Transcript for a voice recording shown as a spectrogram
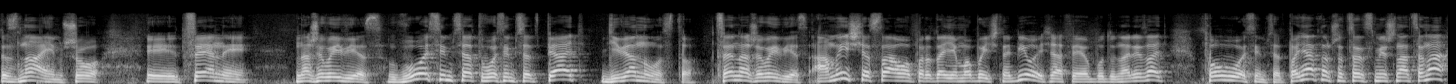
знаємо, що е, ціни на живий вес 80, 85, 90. Це на живий вес. А ми ще сало продаємо обичне біле, зараз я його буду нарізати, по 80. Понятно, що це смішна ціна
